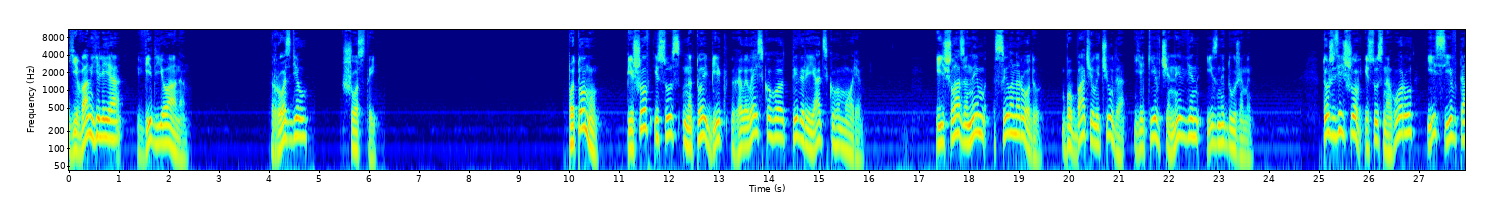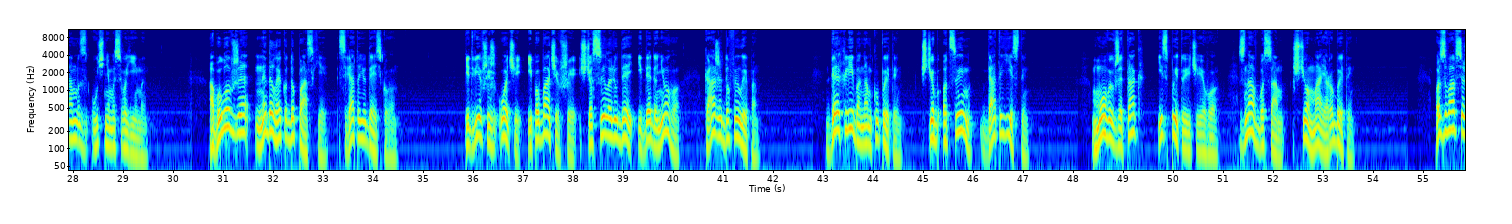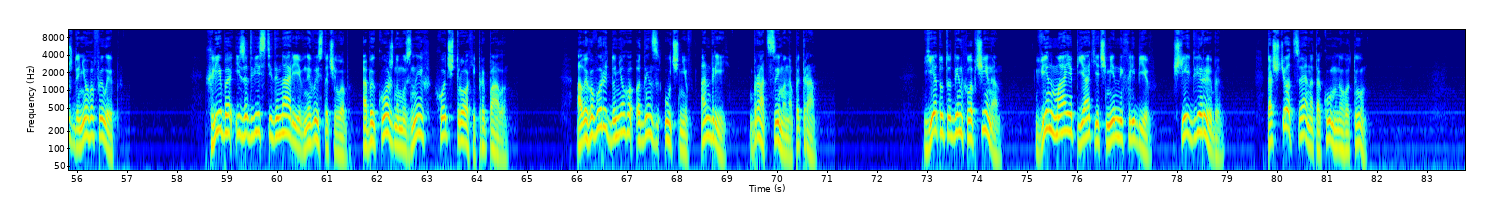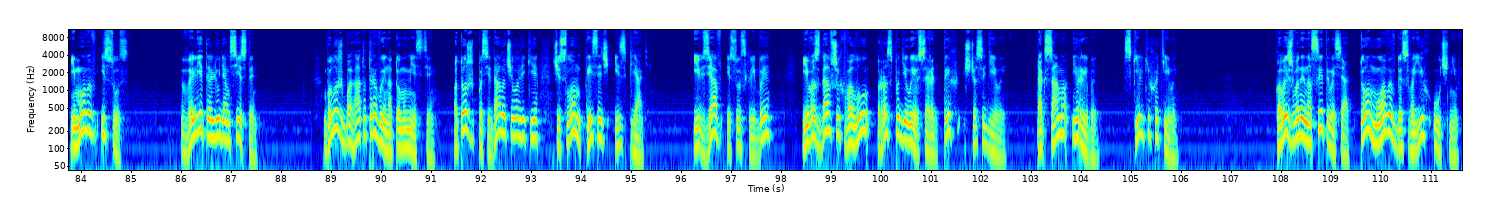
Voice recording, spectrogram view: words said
Євангелія від Йоанна, розділ шостий. Потому пішов Ісус на той бік Галилейського Тиверіядського моря. І йшла за ним сила народу, бо бачили чуда, які вчинив він із недужими. Тож зійшов Ісус на гору і сів там з учнями своїми. А було вже недалеко до Пасхи, свята юдейського. Підвівши ж очі і побачивши, що сила людей іде до нього, каже до Филипа: Де хліба нам купити, щоб оцим дати їсти? Мовив же так, і спитуючи його, знав бо сам, що має робити. Озвався ж до нього Филип. Хліба і за двісті динаріїв не вистачило б, аби кожному з них хоч трохи припало. Але говорить до нього один з учнів Андрій, брат Симона Петра. Є тут один хлопчина, він має п'ять ячмінних хлібів, ще й дві риби. Та що це на таку многоту? І мовив Ісус Веліте людям сісти. Було ж багато трави на тому місці, отож посідали чоловіки числом тисяч із п'ять. І взяв Ісус хліби, і, воздавши хвалу, розподілив серед тих, що сиділи, так само і риби, скільки хотіли. Коли ж вони наситилися, то мовив до своїх учнів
